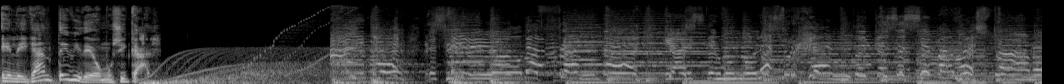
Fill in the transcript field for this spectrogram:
elegante video musical. Urgente que se sepa nuestro amor.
